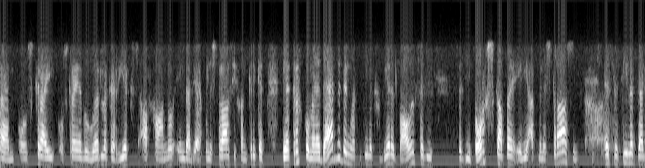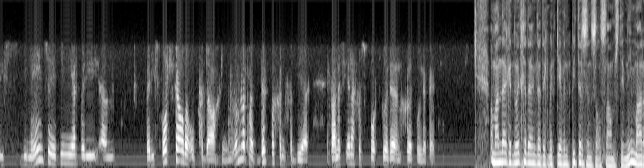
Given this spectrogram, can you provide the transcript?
um, ons kry ons kry 'n behoorlike reeks afgehandel en dat die administrasie van cricket weer terugkom en 'n derde ding wat natuurlik gebeur het behalwe vir die vir die borgskappe en die administrasie is natuurlik dat die die mense het nie meer by die um, by die sportvelde opgedaag nie. Die oomblik wat dit begin gebeur, dan is enige sportkode in groot moeilikheid. Amanda ek het nooit gedink dat ek met Kevin Petersen sal saamstem nie, maar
